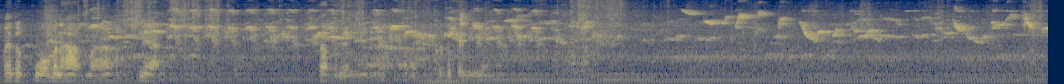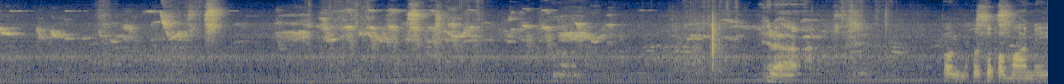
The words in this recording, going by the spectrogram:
ไม่ต้องกลัวมันหักมาเนี่ยดัดมันอย่างนี้ก็จะเป็นอย่างนี้ นะฮะต้นมันก็จะประมาณนี้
